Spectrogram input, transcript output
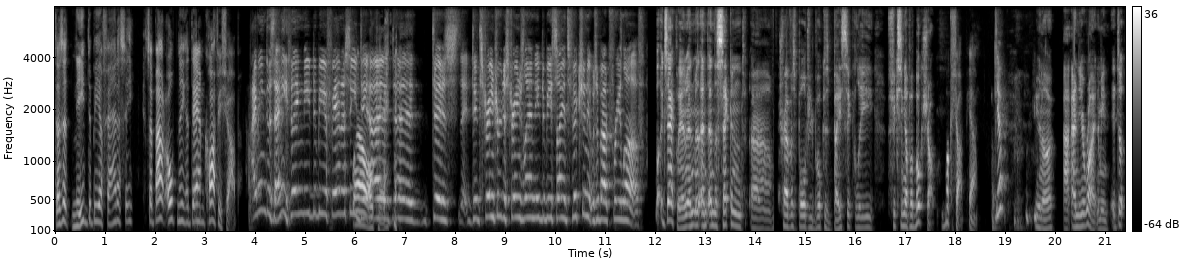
does it need to be a fantasy? It's about opening a damn coffee shop. I mean, does anything need to be a fantasy? Well, Did- uh, uh, does did Stranger to Strangeland need to be science fiction? It was about free love. Well, exactly. And and, and, and the second uh, Travis Baldree book is basically fixing up a bookshop. Bookshop, yeah. Yep. You know, uh, and you're right. I mean, it do-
